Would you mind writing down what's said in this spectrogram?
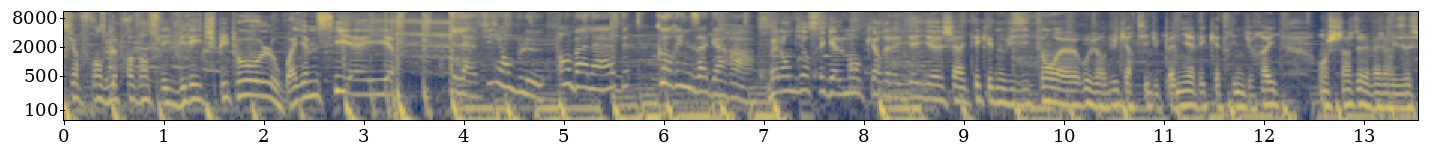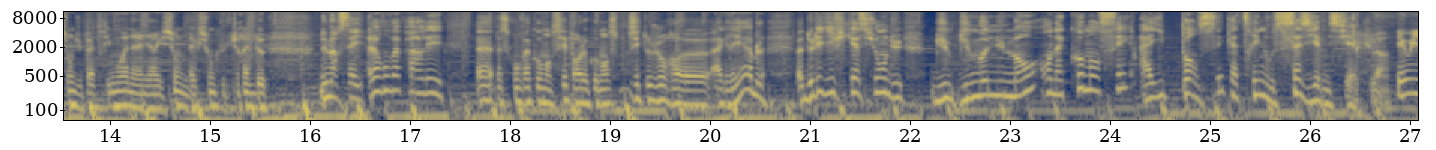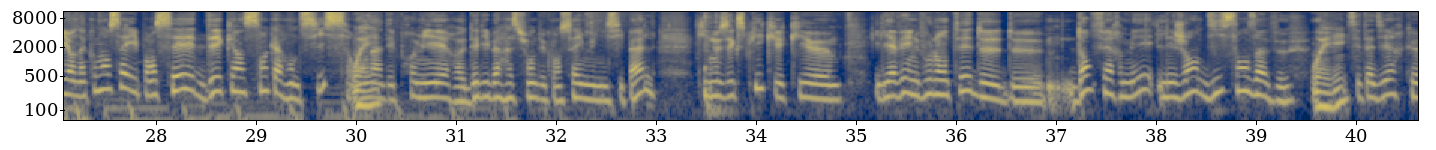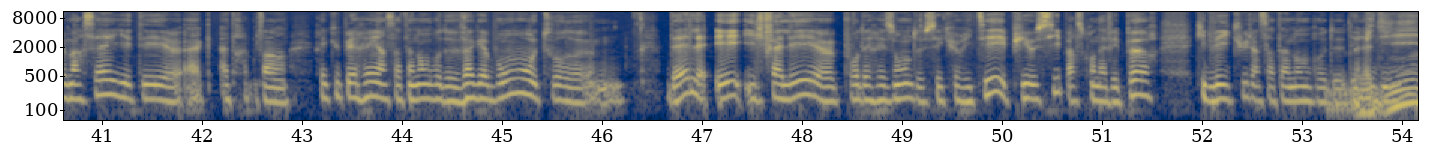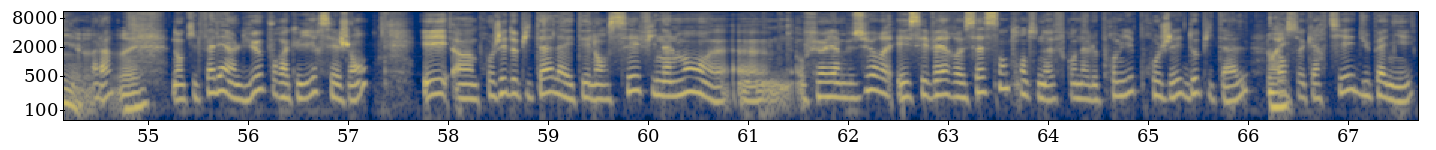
Sur France Bleu Provence, les Village People, YMCA. La vie en bleu, en balade, Corinne Zagara. Belle ambiance également au cœur de la vieille charité que nous visitons euh, aujourd'hui, quartier du Panier, avec Catherine Dureuil, en charge de la valorisation du patrimoine à la direction de l'action culturelle de, de Marseille. Alors on va parler, euh, parce qu'on va commencer par le commencement, c'est toujours euh, agréable, de l'édification du, du, du, monument. On a commencé à y penser, Catherine, au XVIe siècle. Et oui, on a commencé à y penser dès 1546. Ouais. On a des premières délibérations du conseil municipal qui nous explique qu'il euh, y avait une volonté de d'enfermer les gens dits sans aveu. Oui. C'est-à-dire que Marseille était euh, enfin récupéré un certain nombre de vagabonds autour euh, d'elle et il fallait, euh, pour des raisons de sécurité et puis aussi parce qu'on avait peur qu'il véhicule un certain nombre d'épidémies. Voilà. Ouais. Donc il fallait un lieu pour accueillir ces gens et un projet d'hôpital a été lancé finalement euh, euh, au fur et à mesure et c'est vers 1639 qu'on a le premier projet d'hôpital Ouais. dans ce quartier du Panier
